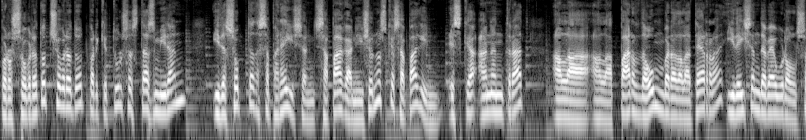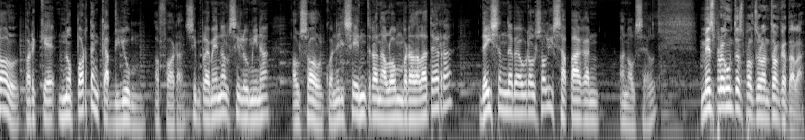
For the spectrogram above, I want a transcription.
però sobretot, sobretot, perquè tu els estàs mirant i de sobte desapareixen, s'apaguen. I això no és que s'apaguin, és que han entrat a la, a la part d'ombra de la Terra i deixen de veure el Sol, perquè no porten cap llum a fora, simplement els il·lumina el Sol. Quan ells entren a l'ombra de la Terra, deixen de veure el Sol i s'apaguen en el cel. Més preguntes pel Joan Anton Català.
